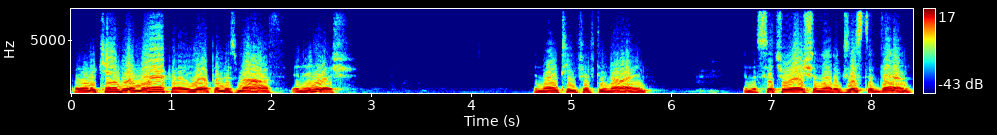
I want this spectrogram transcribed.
But when he came to America, he opened his mouth in English in 1959 in the situation that existed then,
